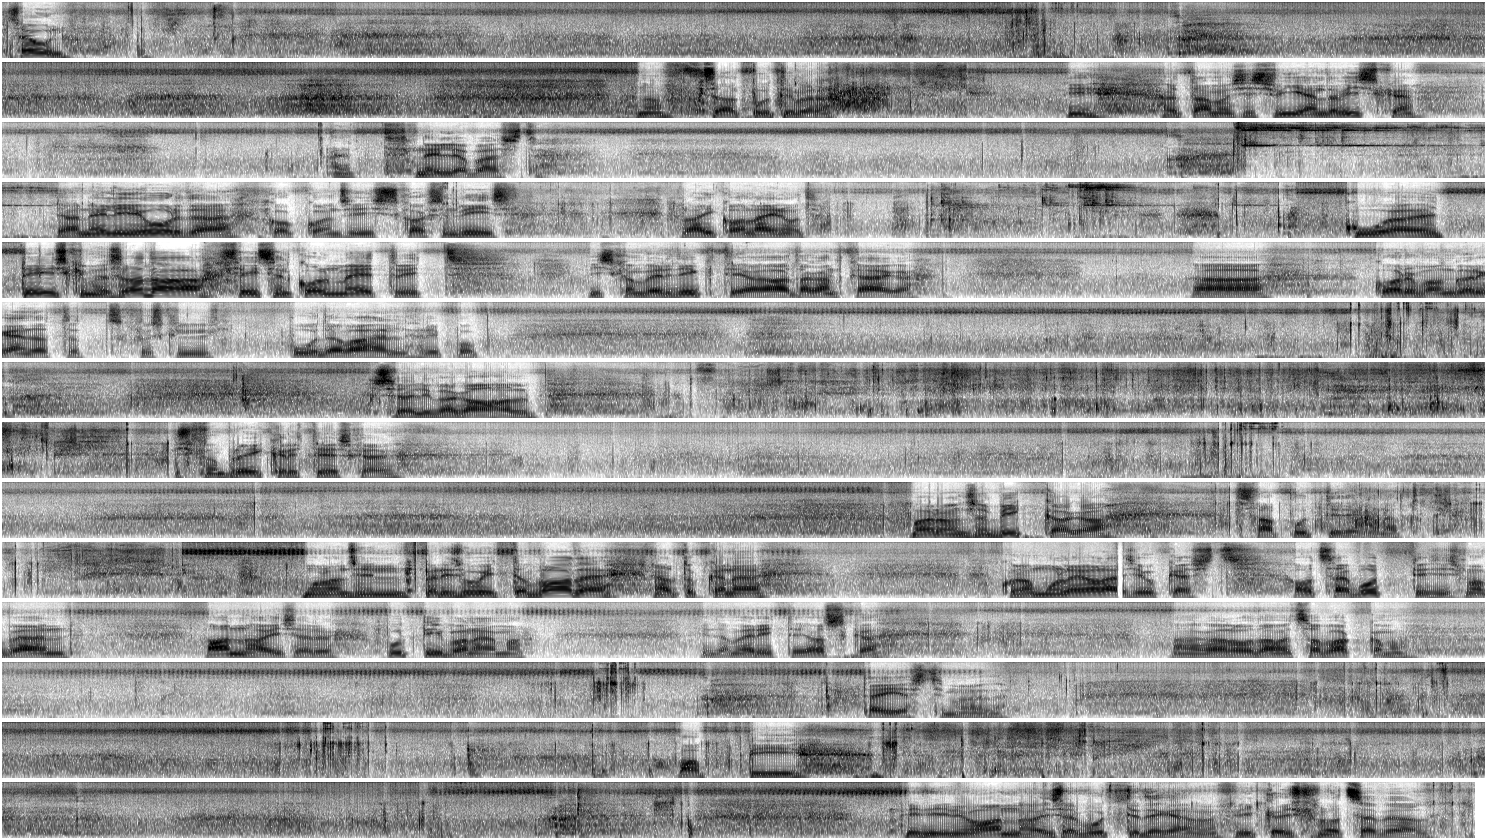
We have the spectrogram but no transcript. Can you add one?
Zone. noh, sealt putib ära nii, võtame siis viienda viske. et nelja päästa. ja neli juurde, kokku on siis kakskümmend viis. Raiko on läinud. kuueteistkümnes rada, seitsekümmend kolm meetrit, viskan verdikti ja tagant käega. korv on kõrgendatud, kuskil puude vahel ripub see oli väga halb. viskan breikerit eeskäega. ma arvan, see on pikk, aga saab puttidagi natuke. mul on siin päris huvitav vaade natukene. kuna mul ei ole niisugust otseputti, siis ma pean Anheuser puti panema, mida ma eriti ei oska. aga loodame, et saab hakkama. täiesti mööda. appi. pidin ju Anheuser putti tegema, ikka viskan otse peale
